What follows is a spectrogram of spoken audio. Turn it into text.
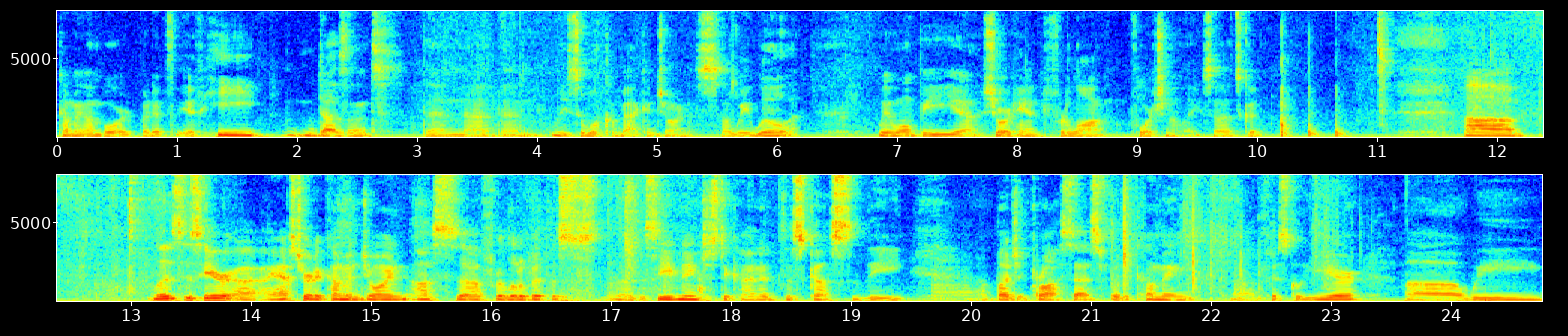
coming on board. But if if he doesn't, then uh, then Lisa will come back and join us. So we will we won't be uh, shorthanded for long, fortunately. So that's good. Um, Liz is here. I I asked her to come and join us uh, for a little bit this uh, this evening, just to kind of discuss the uh, budget process for the coming uh, fiscal year. Uh, we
